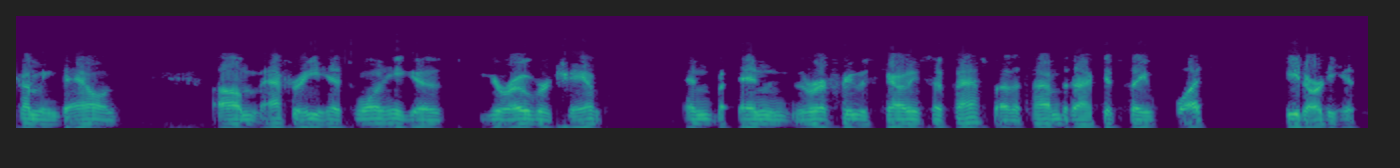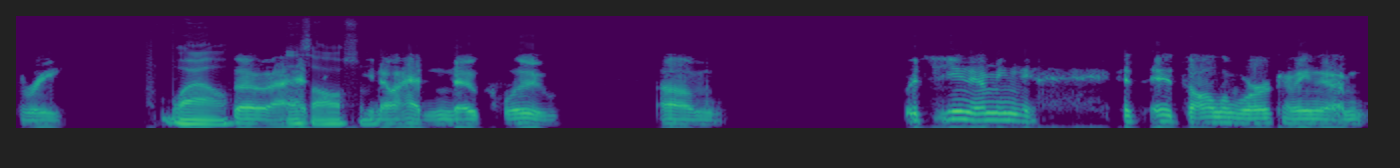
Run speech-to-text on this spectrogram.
coming down. Um, after he hits one, he goes, "You're over, champ." And and the referee was counting so fast by the time that I could say what he'd already hit three. wow. So I That's had awesome. you know, I had no clue. Um, which you know, I mean, it, it's all the work. I mean, I'm,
